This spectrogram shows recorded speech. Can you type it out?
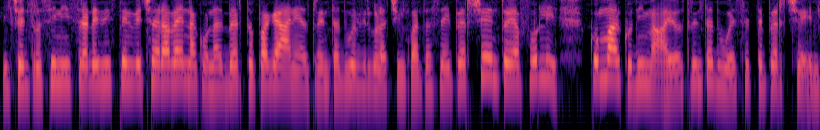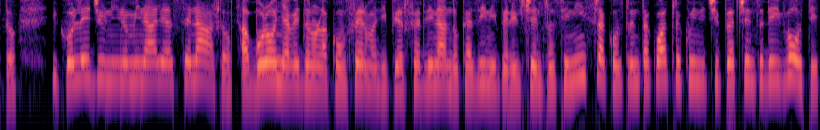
Il centrosinistra resiste invece a Ravenna con Alberto Pagani al 32,56% e a Forlì con Marco Di Maio al 32,7%. I collegi uninominali al Senato a Bologna vedono la conferma di Pier Ferdinando Casini Salvini per il centro-sinistra col 34,15% dei voti.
